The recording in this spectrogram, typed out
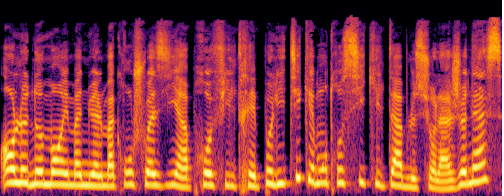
En le nommant, Emmanuel Macron choisit un profil très politique et montre aussi qu'il table sur la jeunesse.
